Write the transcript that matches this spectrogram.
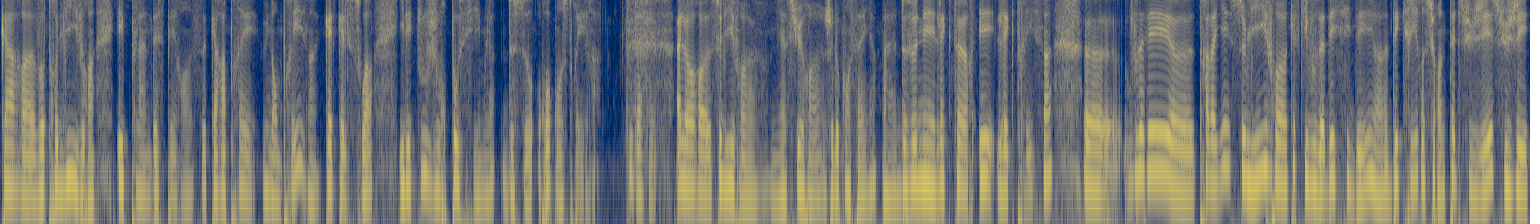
car votre livre est plein d'espérance, car après une emprise, quelle qu'elle soit, il est toujours possible de se reconstruire. Tout à fait. Alors, euh, ce livre, euh, bien sûr, euh, je le conseille. Hein. devenez lecteur et lectrice. vous avez travaillé ce livre. Qu'est-ce qui vous a décidé d'écrire sur un tel sujet, sujet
